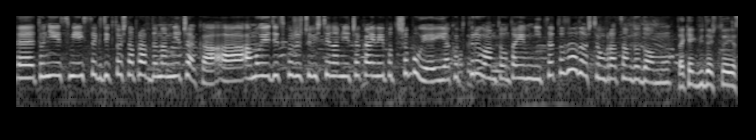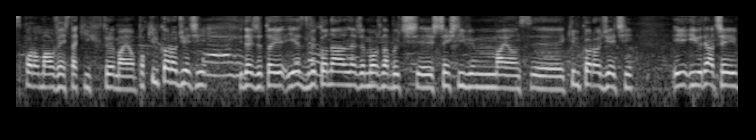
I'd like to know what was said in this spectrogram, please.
e, to nie jest miejsce, gdzie ktoś naprawdę na mnie czeka, a, a moje dziecko rzeczywiście na mnie czeka i mnie potrzebuje i jak odkryłam tą tajemnicę, to z radością wracam do domu. Tak jak widać, to jest sporo małżeństw takich, które mają po kilkoro dzieci. Widać, że to jest wykonalne, że można być e, szczęśliwym mając e, kilkoro dzieci. I, I raczej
